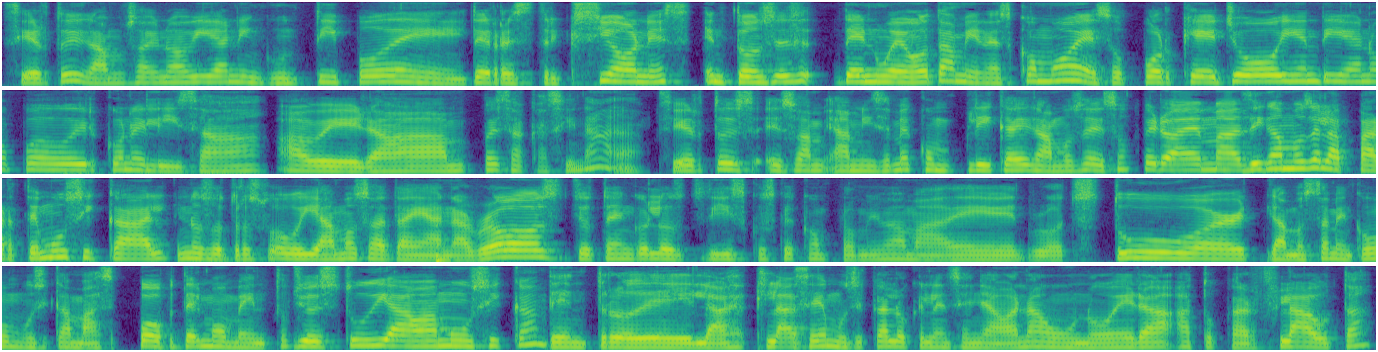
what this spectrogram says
¿cierto? Digamos, ahí no había ningún tipo de, restricciones. Entonces, de nuevo, también es como eso, porque yo hoy en día no puedo ir con Elisa a ver a, pues, a casi nada, ¿cierto? Es, eso a, mí se me complica, digamos, eso. Pero además, digamos, de la parte musical, nosotros oíamos a Diana Ross, yo tengo los discos que compró mi mamá de Rod Stewart, digamos, también como música más pop del momento. Yo estudiaba música, dentro de la clase de música lo que le enseñaban a uno era a tocar flauta,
